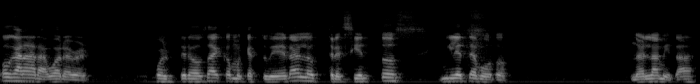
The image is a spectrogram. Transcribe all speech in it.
O ganara, whatever. Por, pero, o sea, como que estuviera en los 300 miles de votos. No es la mitad.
